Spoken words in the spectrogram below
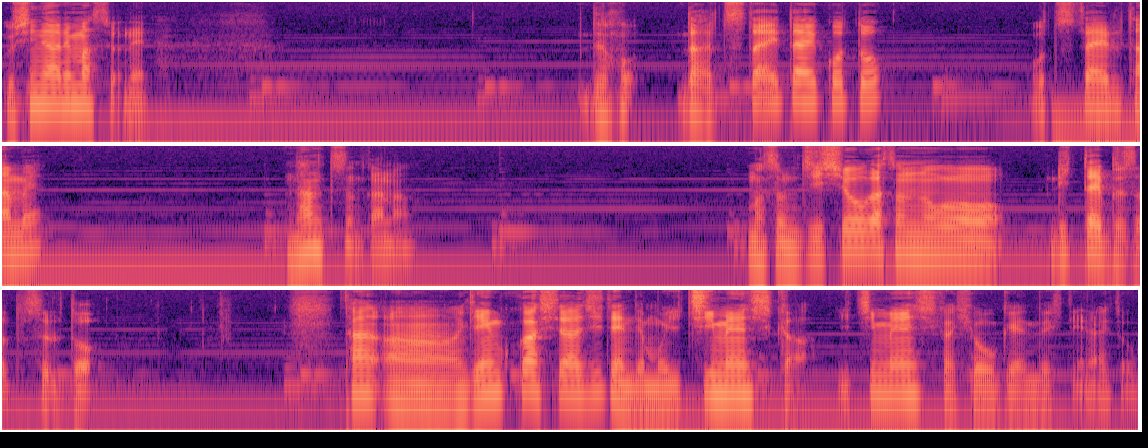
失われますよね。で、だから伝えたいことを伝えるため、なんつうのかな。まあ、その事象がその立体物だとすると、たあ言語化した時点でもう一面しか、一面しか表現できていないと。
